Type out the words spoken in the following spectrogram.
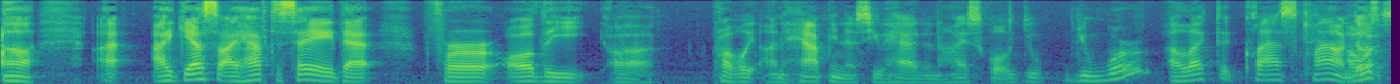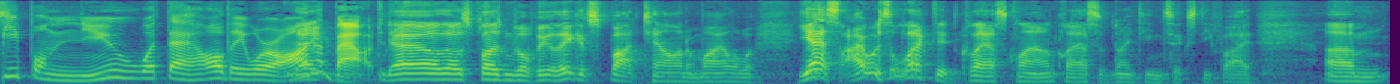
uh, I, I, guess I have to say that for all the uh, probably unhappiness you had in high school. You you were elected class clown. Those people knew what the hell they were on they, about. Yeah, those Pleasantville people, they could spot talent a mile away. Yes, I was elected class clown, class of 1965. Um,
